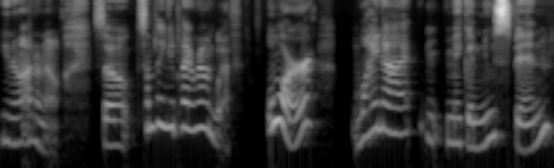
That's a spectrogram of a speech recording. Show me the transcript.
You know, I don't know. So something you play around with, or why not make a new spin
